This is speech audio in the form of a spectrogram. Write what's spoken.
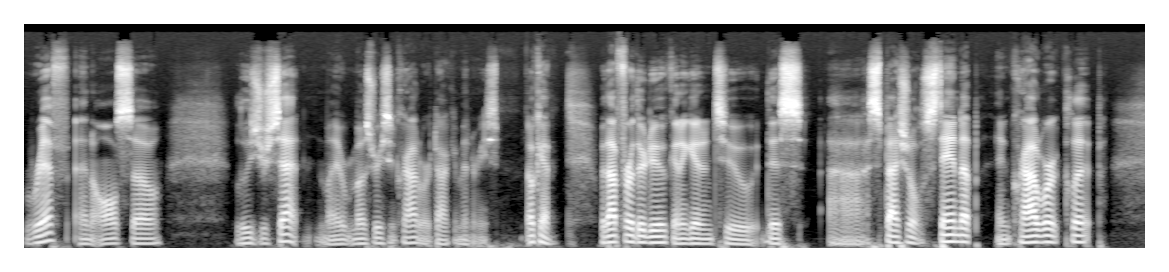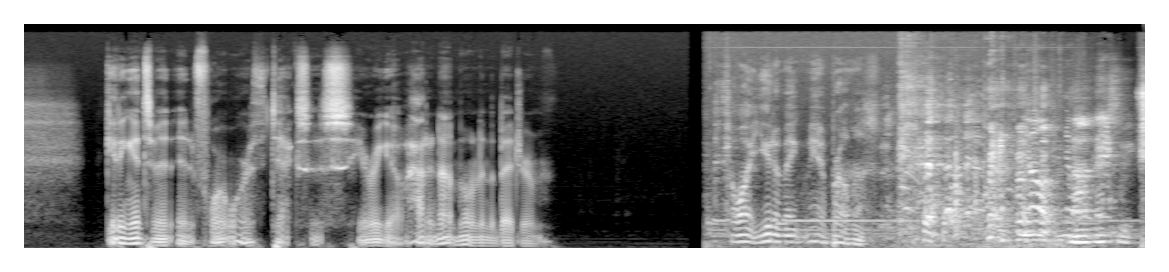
riff and also Lose Your Set, my most recent crowdwork documentaries. Okay, without further ado, going to get into this uh, special stand up and crowdwork clip getting intimate in Fort Worth, Texas. Here we go. How to not moan in the bedroom. I want you to make me a promise. No, no. Not next week. no!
